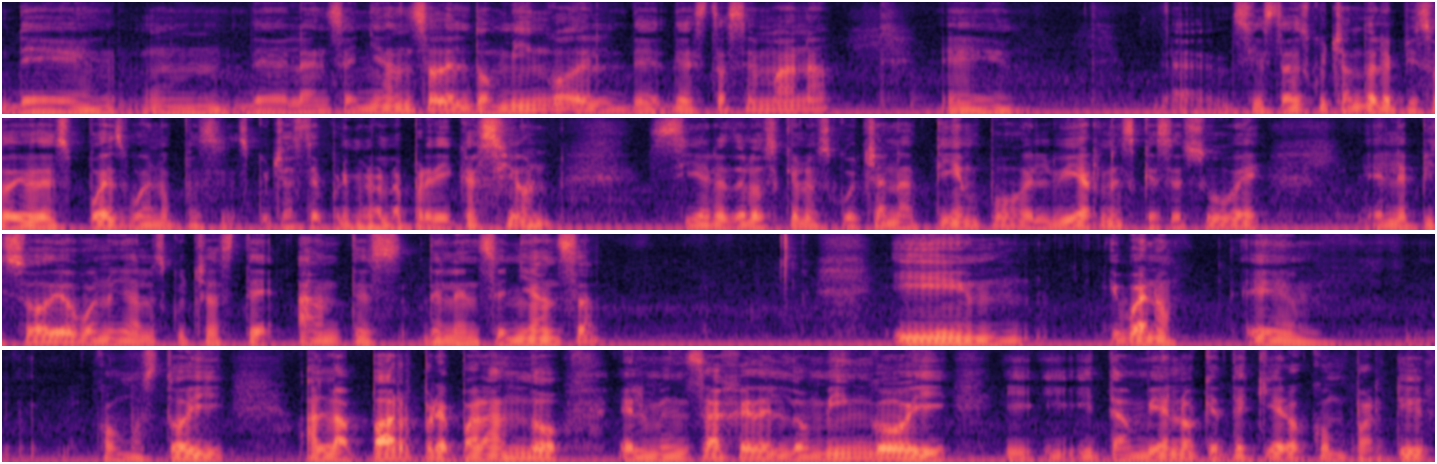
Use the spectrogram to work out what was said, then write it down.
de, la enseñanza del domingo de, esta semana. Eh, eh, si estás escuchando el episodio después, bueno, pues escuchaste primero la predicación. Si eres de los que lo escuchan a tiempo, el viernes que se sube el episodio, bueno, ya lo escuchaste antes de la enseñanza. Y, bueno, eh, como estoy a la par preparando el mensaje del domingo y, también lo que te quiero compartir,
